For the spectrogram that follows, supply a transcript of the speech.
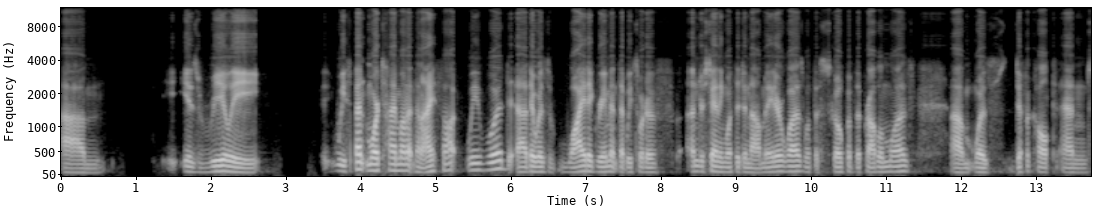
um, is really, we spent more time on it than I thought we would. Uh, there was wide agreement that we sort of, understanding what the denominator was, what the scope of the problem was, um, was difficult and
